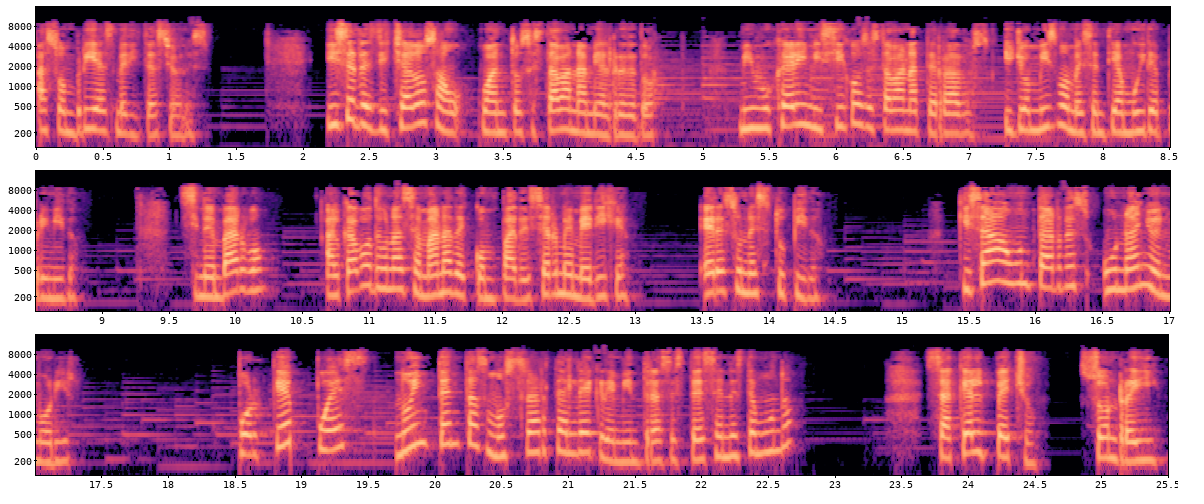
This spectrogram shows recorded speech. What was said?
a sombrías meditaciones. Hice desdichados a cuantos estaban a mi alrededor. Mi mujer y mis hijos estaban aterrados, y yo mismo me sentía muy deprimido. Sin embargo, al cabo de una semana de compadecerme me dije, eres un estúpido. Quizá aún tardes un año en morir. ¿Por qué, pues, no intentas mostrarte alegre mientras estés en este mundo? Saqué el pecho, sonreí,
